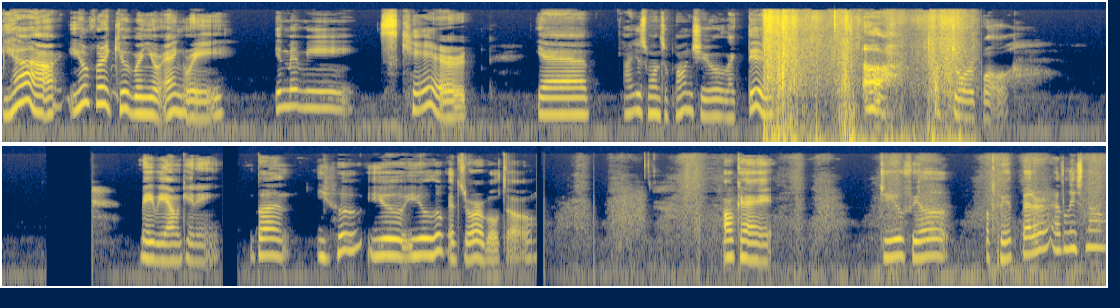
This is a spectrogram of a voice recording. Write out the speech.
Yeah, you're very cute when you're angry. It made me scared. Yeah, I just want to punch you like this. Ugh, adorable. Baby, I'm kidding. But you you you look adorable though. Okay. Do you feel a bit better at least now?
